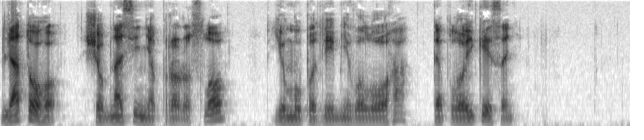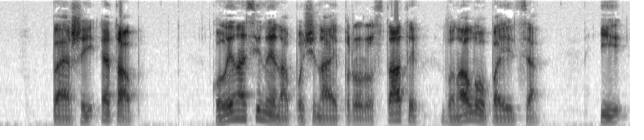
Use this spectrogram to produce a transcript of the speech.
Для того, щоб насіння проросло, йому потрібні волога, тепло і кисень. Перший етап. Коли насінина починає проростати, вона лопається, і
